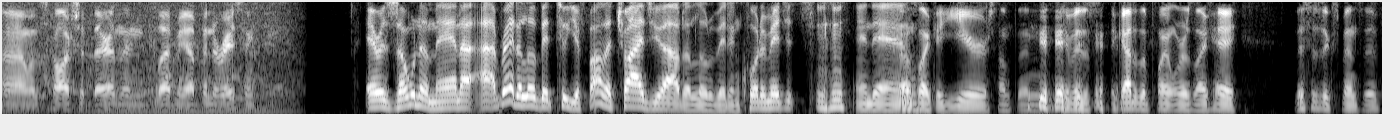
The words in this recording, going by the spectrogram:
uh, with a scholarship there, and then led me up into racing. Arizona, man. I, I, read a little bit too. Your father tried you out a little bit in quarter midgets, mm-hmm. and then that was like a year or something. it was. It got to the point where it's like, hey, this is expensive.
